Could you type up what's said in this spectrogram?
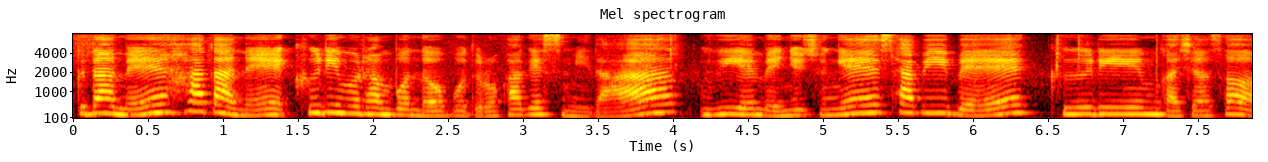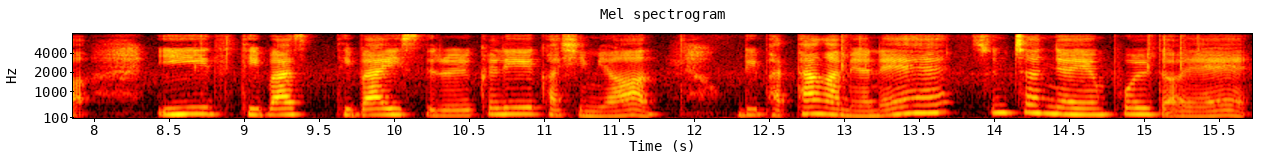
그 다음에 하단에 그림을 한번 넣어 보도록 하겠습니다. 위에 메뉴 중에 삽입에 그림 가셔서 이 디바스, 디바이스를 클릭하시면 우리 바탕화면에 순천여행 폴더에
